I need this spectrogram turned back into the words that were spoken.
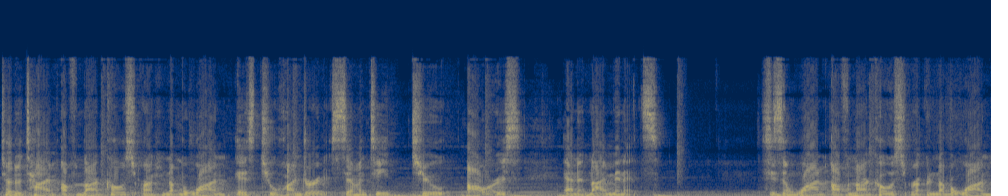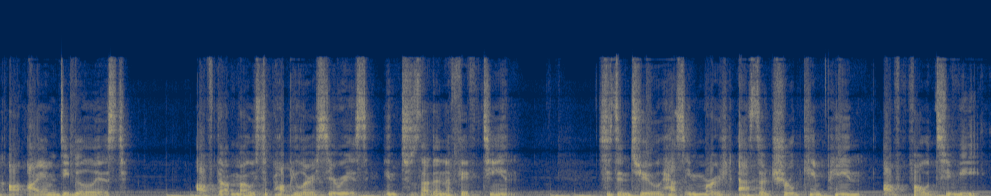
Total time of Narcos ranked number 1 is 272 hours and 9 minutes. Season 1 of Narcos ranked number 1 on IMDb list of the most popular series in 2015. Season 2 has emerged as the true kingpin of faux TV.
